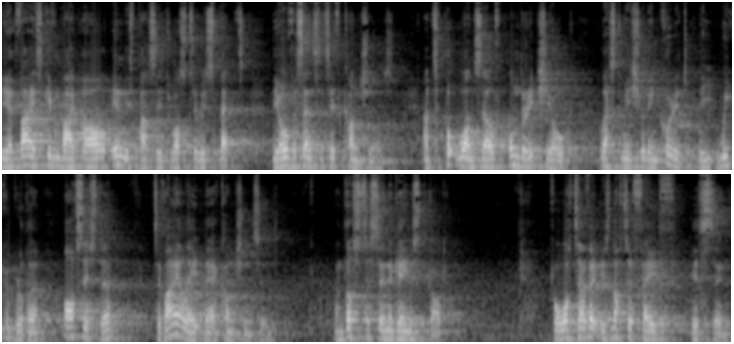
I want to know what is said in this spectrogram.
The advice given by Paul in this passage was to respect the oversensitive conscience and to put oneself under its yoke, lest we should encourage the weaker brother or sister to violate their consciences and thus to sin against God. For whatever is not of faith is sin.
